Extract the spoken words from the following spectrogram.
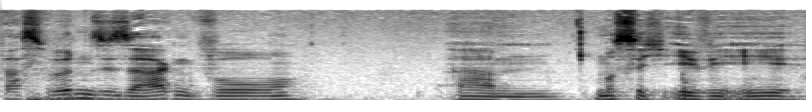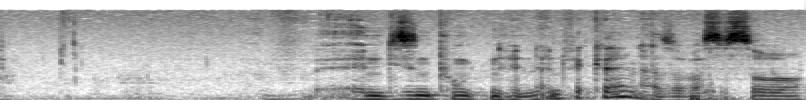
Was würden Sie sagen, wo ähm, muss sich EWE e in diesen Punkten hin entwickeln? Also was ist so,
